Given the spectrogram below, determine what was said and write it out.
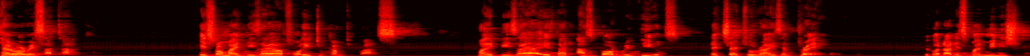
Terrorist attack. It's not my desire for it to come to pass. My desire is that as God reveals, the church will rise and pray. Because that is my ministry.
